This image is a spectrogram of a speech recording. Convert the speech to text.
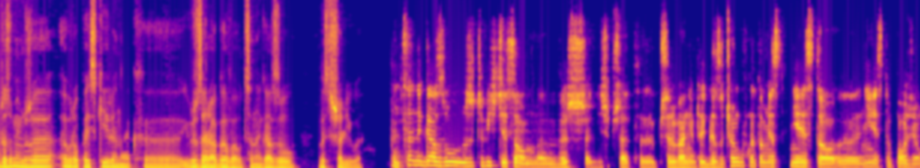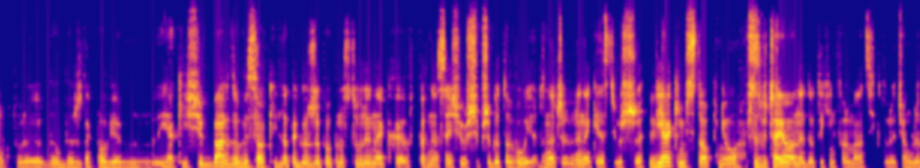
Rozumiem, że europejski rynek e, już zareagował, ceny gazu wystrzeliły. Ceny gazu rzeczywiście są wyższe niż przed e, przerwaniem tych gazociągów, natomiast nie jest to, e, nie jest to poziom, który byłby, że tak powiem, jakiś bardzo wysoki, dlatego że po prostu rynek w pewnym sensie już się przygotowuje. To znaczy, rynek jest już w jakimś stopniu przyzwyczajony do tych informacji, które ciągle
